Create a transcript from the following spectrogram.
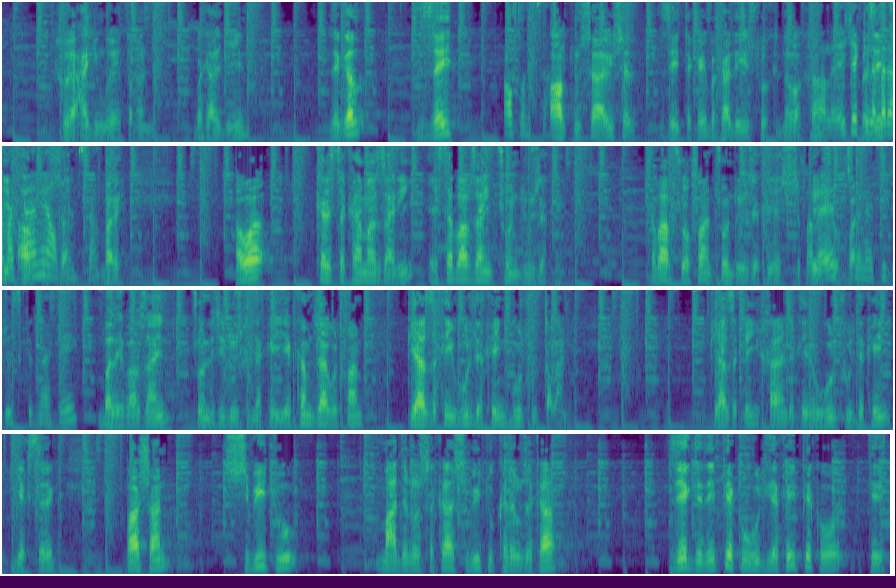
شوی عادی وەیە تەمەن بەکاردین لەگەڵ زەیت ئاڵتونسا ئەویش زەیتەکەی بەکاردەی سوکردنەوەکە بەڵێ ئەوە کەرستەکانمان زانی ئێستا بابزانین چۆن دروست دەکەین کەباب شۆفان چۆن دروست دەکرێت دروستکردنەکەی بەڵێ بابزانین چۆنەتی دروستکردنەکەی یەکەم زاگوتمان پیازەکەی هور دەکەین هور تەوان پیازەکەی خاوێن دەکەین و هور تور دەکەین یەکسرک پاشان سبیت و مادەنۆسەکە سبیت و کەرەوزەکە لێک دەدەی پێک و هودیەکەی پێکەوە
